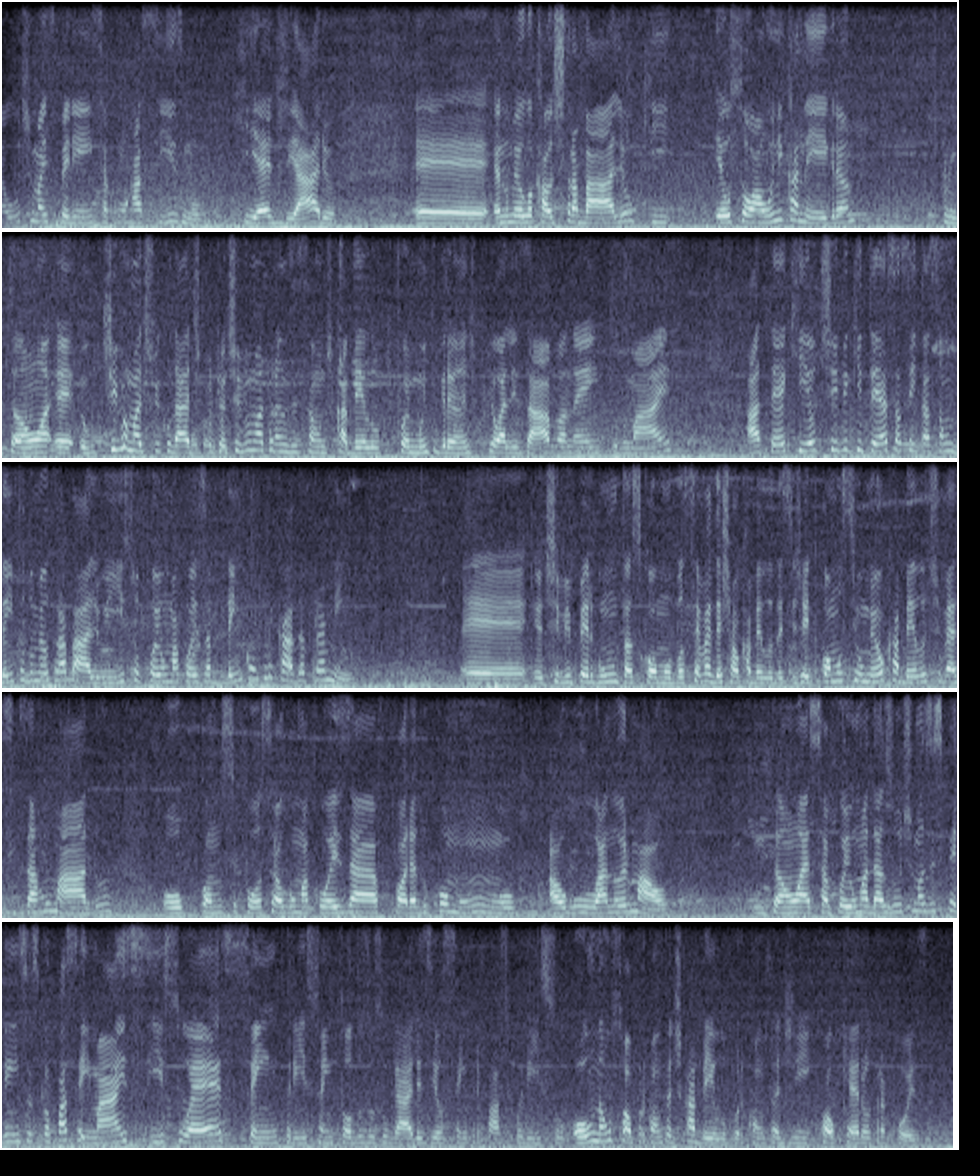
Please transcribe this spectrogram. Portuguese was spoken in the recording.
A última experiência com racismo, que é diário, é, é no meu local de trabalho, que eu sou a única negra. Então é, eu tive uma dificuldade porque eu tive uma transição de cabelo que foi muito grande, porque eu alisava né, e tudo mais. Até que eu tive que ter essa aceitação dentro do meu trabalho e isso foi uma coisa bem complicada para mim. É, eu tive perguntas como você vai deixar o cabelo desse jeito, como se o meu cabelo tivesse desarrumado ou como se fosse alguma coisa fora do comum ou algo anormal. Então essa foi uma das últimas experiências que eu passei, mas isso é sempre, isso é em todos os lugares e eu sempre passo por isso, ou não só por conta de cabelo, por conta de qualquer outra coisa.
